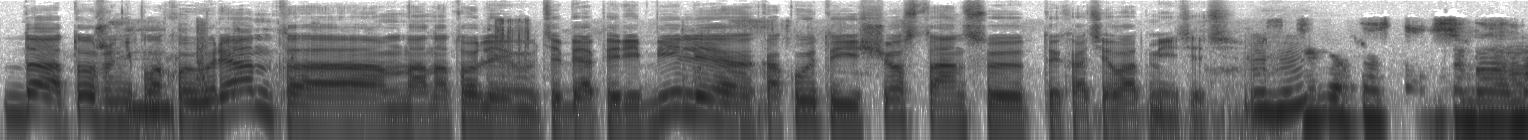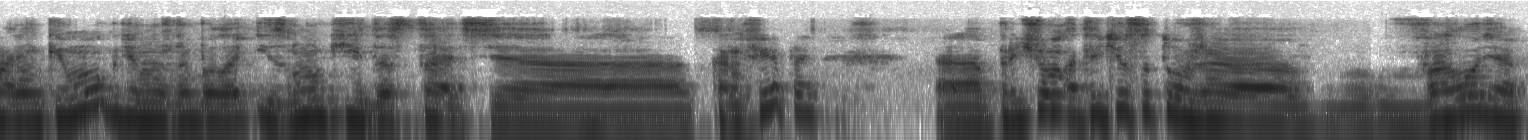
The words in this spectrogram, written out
да, тоже неплохой вариант. А, Анатолий, тебя перебили. Какую-то еще станцию ты хотел отметить? Интересная станция была «Маленький мук», где нужно было из муки достать э, конфеты. Э, Причем отличился тоже Володя,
